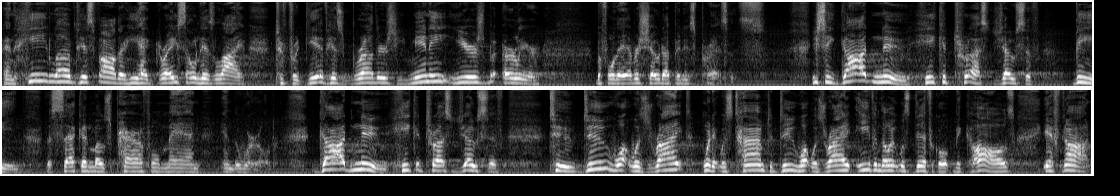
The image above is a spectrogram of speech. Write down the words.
and he loved his father, he had grace on his life to forgive his brothers many years earlier before they ever showed up in his presence. You see, God knew he could trust Joseph being the second most powerful man in the world. God knew he could trust Joseph to do what was right when it was time to do what was right, even though it was difficult, because if not,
